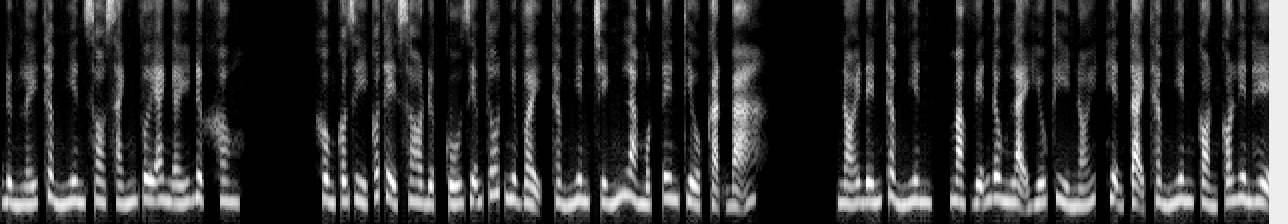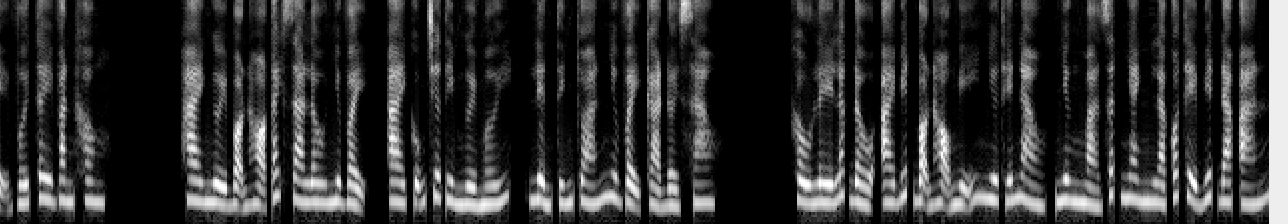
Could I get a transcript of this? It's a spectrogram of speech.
đừng lấy thẩm nhiên so sánh với anh ấy được không? Không có gì có thể so được cố diễm tốt như vậy, thẩm nhiên chính là một tên tiểu cạn bã. Nói đến thẩm nhiên, Mạc Viễn Đông lại hiếu kỳ nói, hiện tại thẩm nhiên còn có liên hệ với Tây Văn không? Hai người bọn họ tách ra lâu như vậy, ai cũng chưa tìm người mới, liền tính toán như vậy cả đời sao? Khâu Lê lắc đầu ai biết bọn họ nghĩ như thế nào, nhưng mà rất nhanh là có thể biết đáp án.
